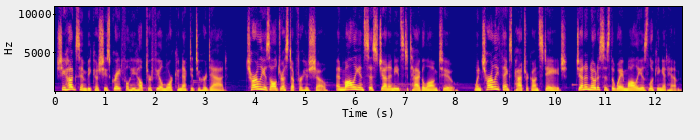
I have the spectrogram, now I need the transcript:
She hugs him because she's grateful he helped her feel more connected to her dad. Charlie is all dressed up for his show, and Molly insists Jenna needs to tag along too. When Charlie thanks Patrick on stage, Jenna notices the way Molly is looking at him.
